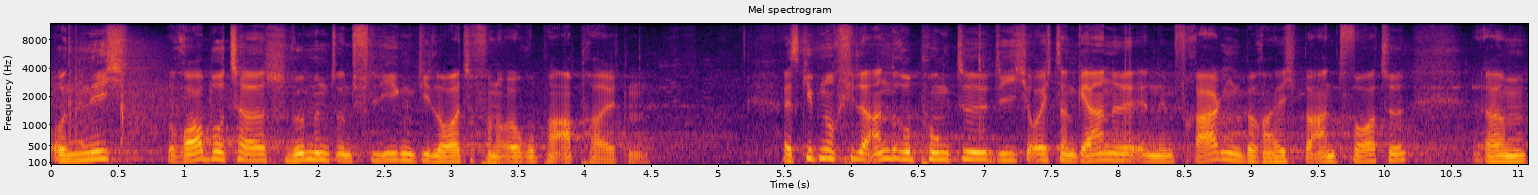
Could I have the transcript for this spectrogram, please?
und nicht Roboter schwimmend und fliegend die Leute von Europa abhalten. Es gibt noch viele andere Punkte, die ich euch dann gerne in dem Fragenbereich beantworte. Ähm,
